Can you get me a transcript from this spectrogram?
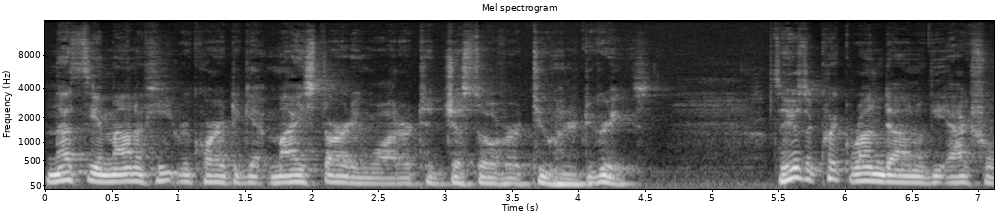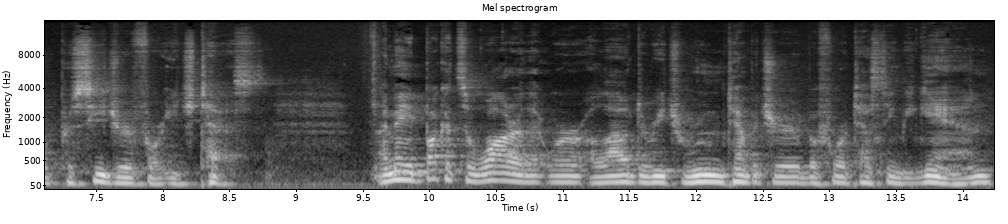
And that's the amount of heat required to get my starting water to just over 200 degrees. So here's a quick rundown of the actual procedure for each test. I made buckets of water that were allowed to reach room temperature before testing began,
